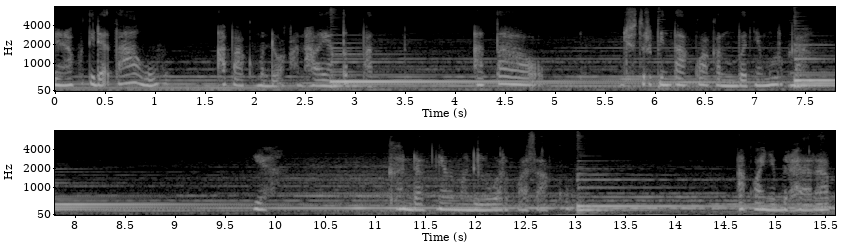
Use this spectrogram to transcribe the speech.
Dan aku tidak tahu apa aku mendoakan hal yang tepat atau justru pintaku akan membuatnya murka. Ya, kehendaknya memang di luar kuasaku. Aku hanya berharap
